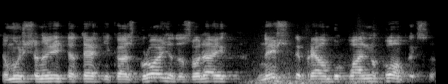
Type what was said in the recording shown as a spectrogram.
Тому що новітня техніка озброєння дозволяє їх нищити прямо буквально комплексно.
